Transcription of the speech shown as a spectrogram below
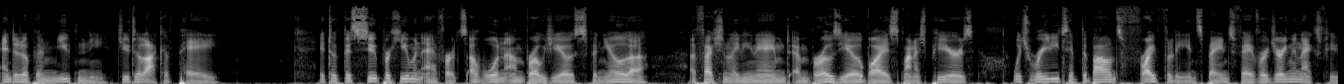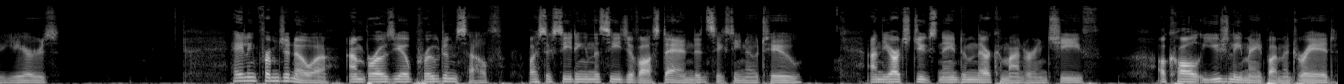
ended up in mutiny due to lack of pay. It took the superhuman efforts of one Ambrogio Spinola, affectionately named Ambrosio by his Spanish peers, which really tipped the balance frightfully in Spain's favour during the next few years. Hailing from Genoa, Ambrosio proved himself by succeeding in the siege of Ostend in 1602, and the Archdukes named him their commander in chief, a call usually made by Madrid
